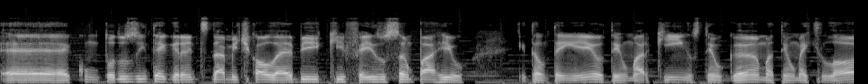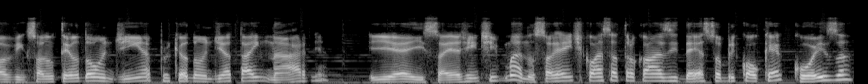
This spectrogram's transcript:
é com todos os integrantes da Mythical Lab que fez o Sampa Hill. Então tem eu, tem o Marquinhos, tem o Gama, tem o McLovin, só não tem o Dondinha, porque o Dondinha tá em Nárnia. E é isso. Aí a gente, mano, só que a gente começa a trocar umas ideias sobre qualquer coisa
